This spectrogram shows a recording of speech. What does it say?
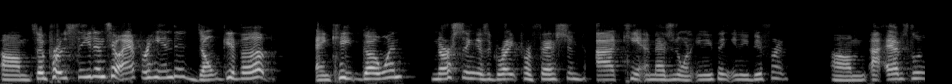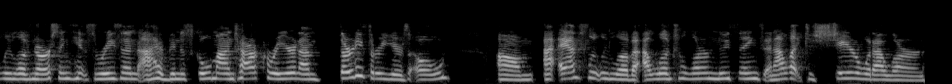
Um, so proceed until apprehended. Don't give up and keep going. Nursing is a great profession. I can't imagine doing anything any different. Um, I absolutely love nursing. Hence the reason I have been to school my entire career and I'm 33 years old. Um, I absolutely love it. I love to learn new things and I like to share what I learn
